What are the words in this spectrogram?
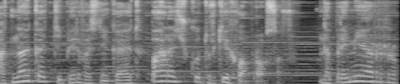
Однако теперь возникает парочку других вопросов. Например,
